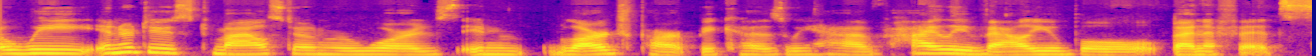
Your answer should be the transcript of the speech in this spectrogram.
Uh, we introduced milestone rewards in large part because we have highly valuable benefits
